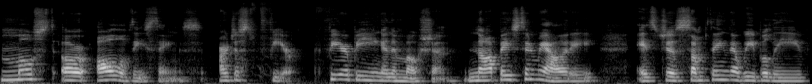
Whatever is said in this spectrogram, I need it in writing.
Most or all of these things are just fear. Fear being an emotion, not based in reality. It's just something that we believe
